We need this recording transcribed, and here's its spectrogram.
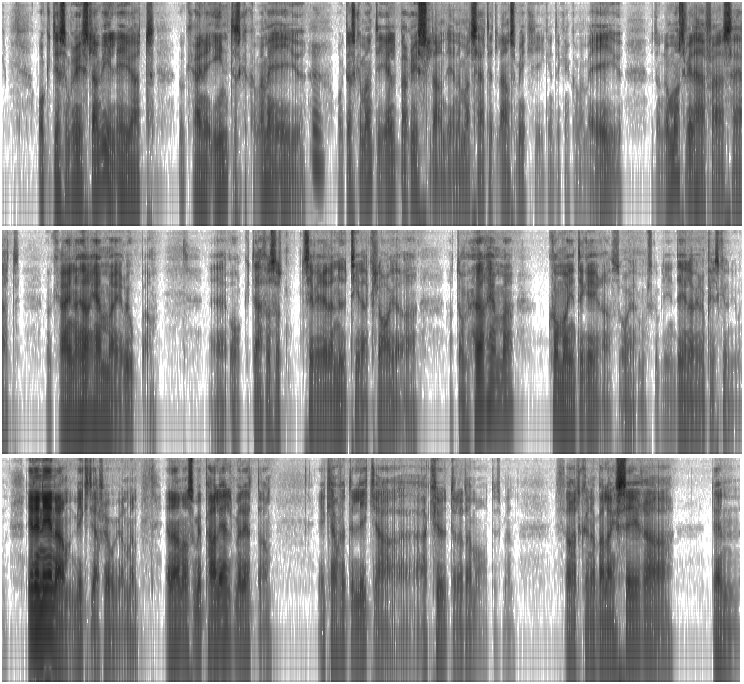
och det som Ryssland vill är ju att Ukraina inte ska komma med i EU. Mm. Och då ska man inte hjälpa Ryssland genom att säga att ett land som är i krig inte kan komma med i EU. Utan då måste vi i det här fallet säga att Ukraina hör hemma i Europa. Eh, och därför så ser vi redan nu till att klargöra att de hör hemma, kommer att integreras och ska bli en del av Europeiska unionen. Det är den ena viktiga frågan. Men en annan som är parallellt med detta är kanske inte lika akut eller dramatisk. Men för att kunna balansera den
